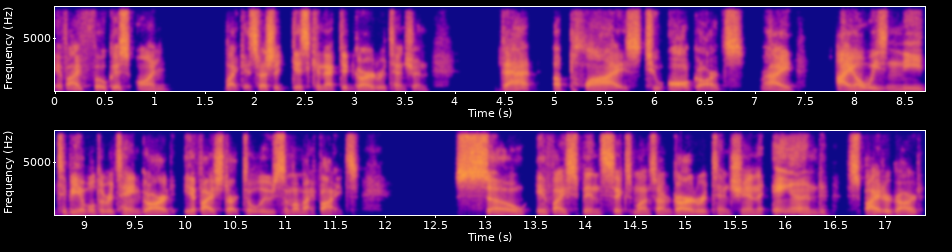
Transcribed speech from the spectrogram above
if I focus on like especially disconnected guard retention, that applies to all guards, right? I always need to be able to retain guard if I start to lose some of my fights. So if I spend six months on guard retention and spider guard,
